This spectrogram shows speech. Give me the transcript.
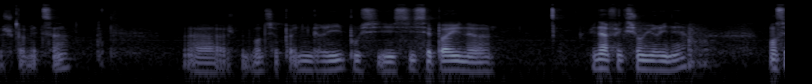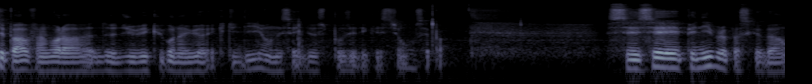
je suis pas médecin. Je me demande si c'est pas une grippe ou si, si c'est pas une, une infection urinaire. On sait pas, enfin voilà, du vécu qu'on a eu avec Lydie, on essaye de se poser des questions, on sait pas. C'est pénible parce que ben,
